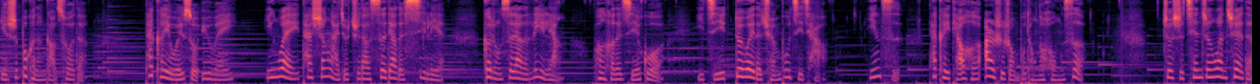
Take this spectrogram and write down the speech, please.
也是不可能搞错的，他可以为所欲为。因为他生来就知道色调的系列、各种色调的力量、混合的结果以及对位的全部技巧，因此他可以调和二十种不同的红色。这是千真万确的。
